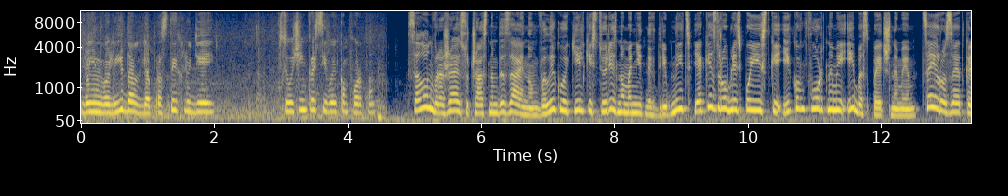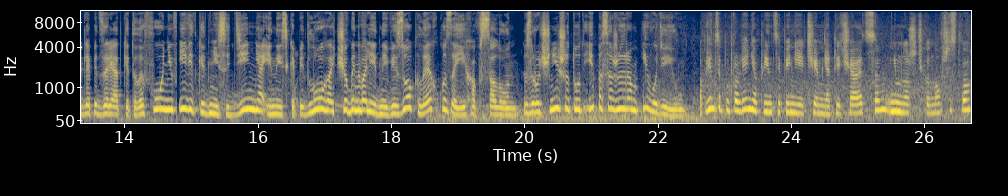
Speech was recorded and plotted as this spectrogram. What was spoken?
для инвалидов, для простых людей. Все очень красиво и комфортно. Салон вражає сучасним дизайном, великою кількістю різноманітних дрібниць, які зроблять поїздки і комфортними, і безпечними. Це і розетка для підзарядки телефонів, і відкидні сидіння, і низька підлога, щоб інвалідний візок легко заїхав в салон. Зручніше тут і пасажирам, і водію. А Принцип управления, в принципе, ничем не отличается. Немножечко новшества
